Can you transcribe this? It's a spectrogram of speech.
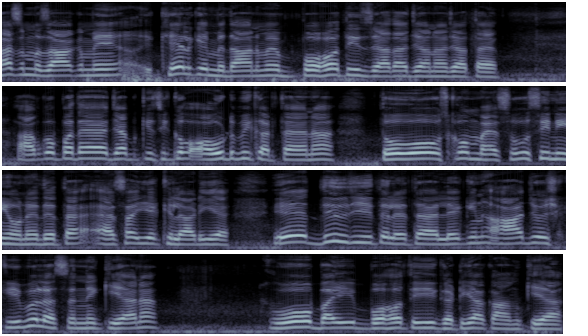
हंस मज़ाक में, खेल के मैदान में बहुत ही ज़्यादा जाना जाता है। आपको पता है, जब किसी को आउट भी करता है ना तो वो उसको महसूस ही नहीं होने देता, ऐसा ये खिलाड़ी है। ये दिल जीत लेता है, लेकिन आज जो शकीबुल हसन ने किया ना, वो भाई बहुत ही घटिया काम किया।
